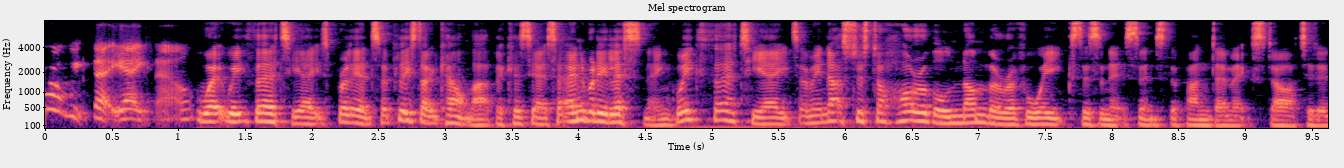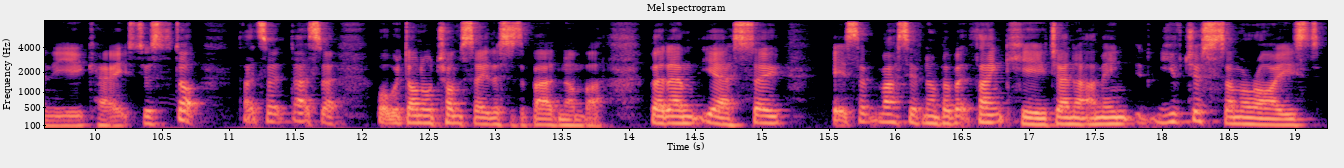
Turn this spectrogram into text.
We're on week 38 now. Week 38 is brilliant. So please don't count that because, yeah, so anybody listening, week 38, I mean, that's just a horrible number of weeks, isn't it, since the pandemic started in the UK? It's just stop. That's a, that's a, what would Donald Trump say? This is a bad number. But um, yeah, so it's a massive number. But thank you, Jenna. I mean, you've just summarized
